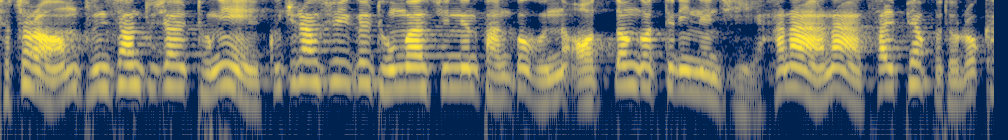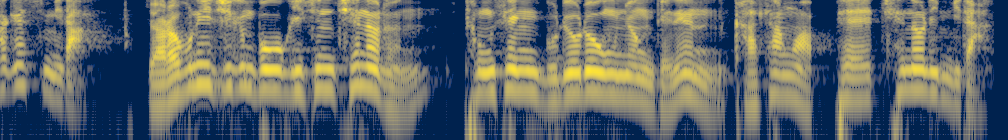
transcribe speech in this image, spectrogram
저처럼 분산 투자를 통해 꾸준한 수익을 도모할 수 있는 방법은 어떤 것들이 있는지 하나하나 살펴보도록 하겠습니다. 여러분이 지금 보고 계신 채널은 평생 무료로 운영되는 가상화폐 채널입니다.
